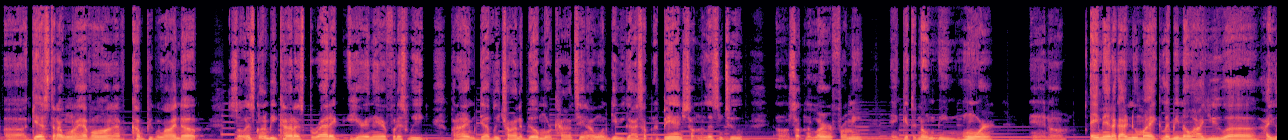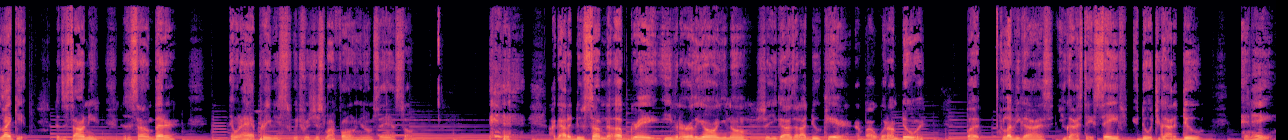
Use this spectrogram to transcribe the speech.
uh, guests that I want to have on. I have a couple people lined up, so it's gonna be kind of sporadic here and there for this week. But I am definitely trying to build more content. I want to give you guys something to binge, something to listen to, uh, something to learn from me, and get to know me more. And um, hey man, I got a new mic. Let me know how you uh how you like it. Does it sound does it sound better than what I had previous, which was just my phone, you know what I'm saying? So I gotta do something to upgrade even early on, you know, show you guys that I do care about what I'm doing. But I love you guys. You guys stay safe. You do what you gotta do. And hey,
